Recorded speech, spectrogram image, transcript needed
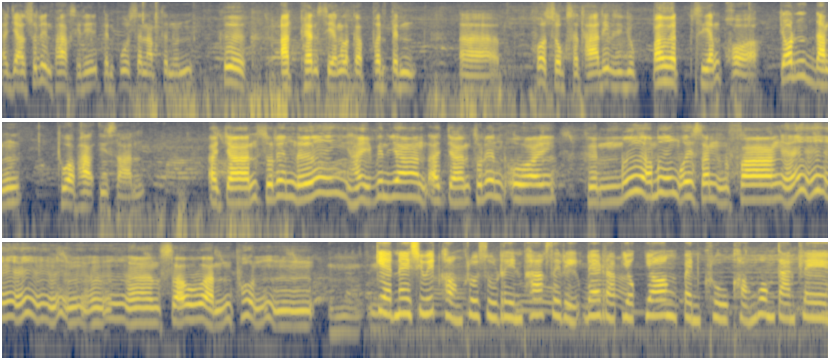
อาจารย์สุรินทร์ภาคศิริเป็นผู้สนับสนุน คืออัดแผ่นเสียงแล้วก็เพิ่นเป็นข้อศกสถานที่วิทยุเปิดเสียงพอจนดังทั่วภาคอีสาน อาจารย์สุรินเอ๋ยให้วิญญาณ อาจารย์สุรินอวย ขึ้นเมื่อเมืองไว้สันฟางเอสวรรค์พุ่น เกียรติในชีวิตของครูสุรินภาคสิริได้รับยกย่องเป็นครูของวงการเพลง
